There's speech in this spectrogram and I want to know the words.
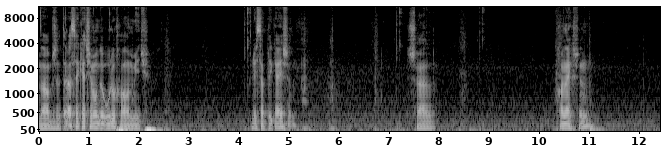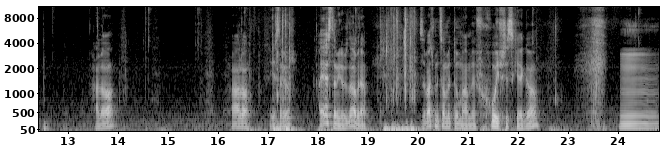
Dobrze, teraz jak ja cię mogę uruchomić? List application? Shell connection. Halo? Halo? Jestem już? A jestem już, dobra. Zobaczmy, co my tu mamy. W chuj wszystkiego. Mm,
